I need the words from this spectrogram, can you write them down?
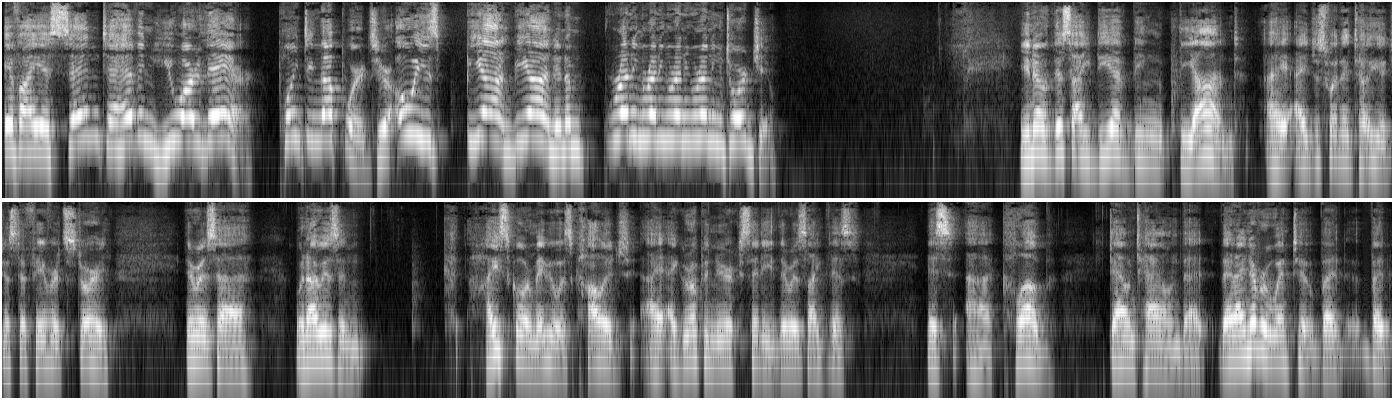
if I ascend to heaven, you are there, pointing upwards. You're always beyond, beyond, and I'm running, running, running, running towards you. You know, this idea of being beyond, I, I just want to tell you just a favorite story. There was a, when I was in high school or maybe it was college, I, I grew up in New York City. There was like this, this uh, club downtown that, that I never went to, but, but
